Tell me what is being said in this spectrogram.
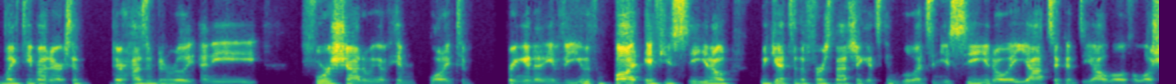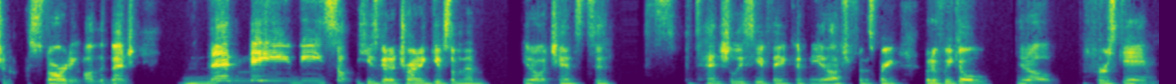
like Dima Eric said, there hasn't been really any foreshadowing of him wanting to bring in any of the youth. But if you see, you know, we get to the first match against Ingulets and you see, you know, a Jacek, a Diallo, a Voloshin starting on the bench, then maybe some he's going to try to give some of them, you know, a chance to potentially see if they could be an option for the spring. But if we go, you know, first game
